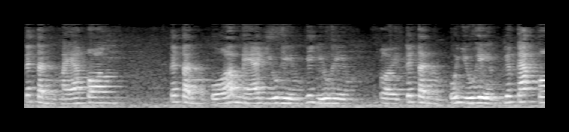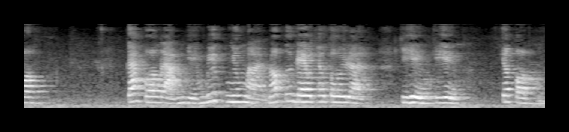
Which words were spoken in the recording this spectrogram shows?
cái tình mẹ con, cái tình của mẹ diệu hiền với diệu hiền, rồi cái tình của diệu hiền với các con. Các con làm gì không biết, nhưng mà nó cứ đeo theo tôi là chị hiền chị hiền, chứ còn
